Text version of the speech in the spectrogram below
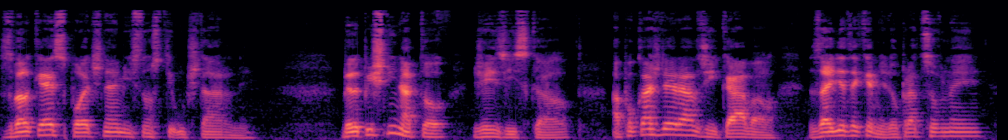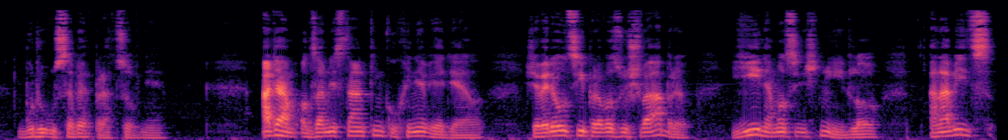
z velké společné místnosti účtárny. Byl pišný na to, že ji získal a po každé rád říkával, zajděte ke mně do pracovny, budu u sebe v pracovně. Adam od zaměstnanky kuchyně věděl, že vedoucí provozu Švábr jí nemocniční jídlo a navíc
